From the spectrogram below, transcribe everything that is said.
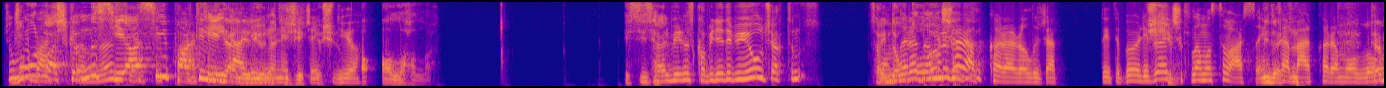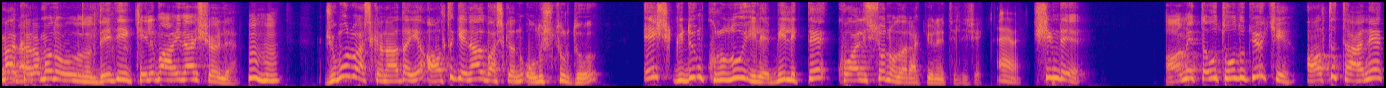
Cumhurbaşkanını siyasi parti, liderleri yönetecek, diyor. Allah Allah. E siz her biriniz kabinede bir üye olacaktınız. Sayın Onlara Davutoğlu danışarak karar alacak dedi. Böyle bir Şimdi, açıklaması var Sayın. Temel Karamollaoğlu'nun. Temel Karamollaoğlu'nun dediği kelime aynen şöyle. Cumhurbaşkanı adayı 6 genel başkanın oluşturduğu eş güdüm kurulu ile birlikte koalisyon olarak yönetilecek. Evet. Şimdi Ahmet Davutoğlu diyor ki 6 tane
